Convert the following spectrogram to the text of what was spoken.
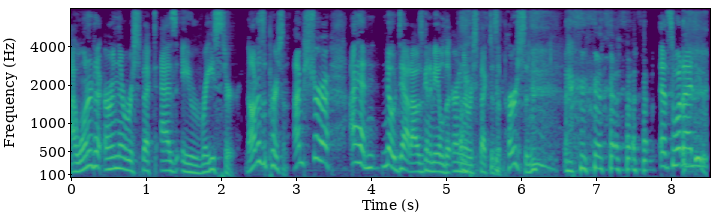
I wanted to earn their respect as a racer, not as a person. I'm sure I had no doubt I was going to be able to earn their respect as a person. That's what I do.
